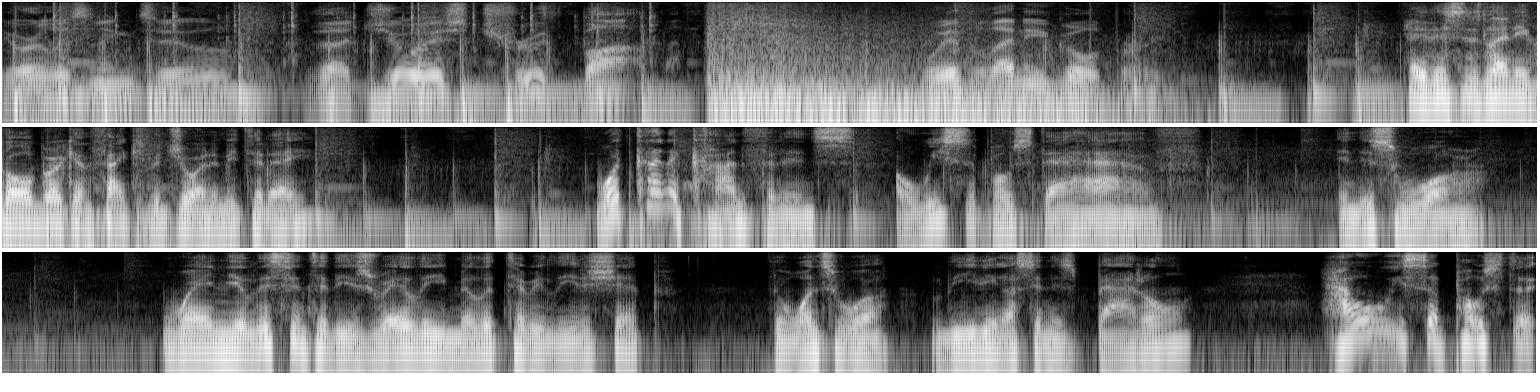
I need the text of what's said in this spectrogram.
You're listening to The Jewish Truth Bomb with Lenny Goldberg. Hey, this is Lenny Goldberg, and thank you for joining me today. What kind of confidence are we supposed to have in this war when you listen to the Israeli military leadership, the ones who are leading us in this battle? How are we supposed to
